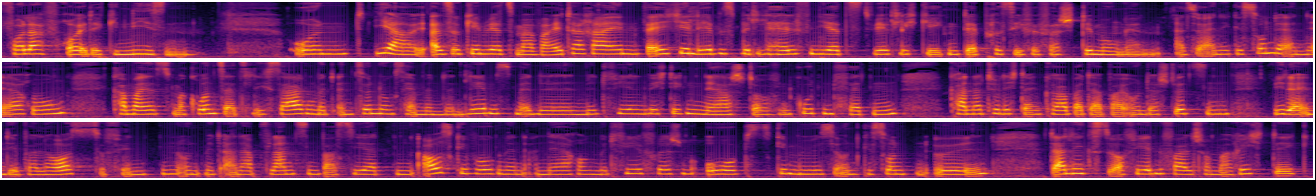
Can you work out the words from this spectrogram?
voller Freude genießen. Und ja, also gehen wir jetzt mal weiter rein. Welche Lebensmittel helfen jetzt wirklich gegen depressive Verstimmungen? Also eine gesunde Ernährung kann man jetzt mal grundsätzlich sagen, mit entzündungshemmenden Lebensmitteln, mit vielen wichtigen Nährstoffen, guten Fetten, kann natürlich dein Körper dabei unterstützen, wieder in die Balance zu finden und mit einer pflanzenbasierten, ausgewogenen Ernährung mit viel frischem Obst, Gemüse und gesunden Ölen, da liegst du auf jeden Fall schon mal richtig.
